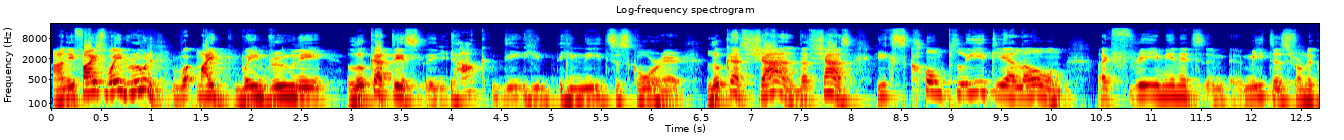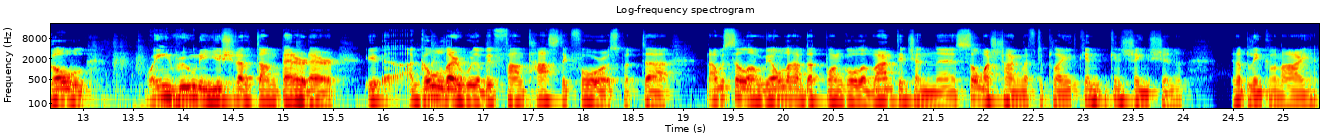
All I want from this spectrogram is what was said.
and he finds Wayne Rooney. My Wayne Rooney, look at this. How, he, he needs to score here. Look at Shan, that chance. He's completely alone, like three minutes meters from the goal. Wayne Rooney, you should have done better there. A goal there would have been fantastic for us, but uh, now we still we only have that one goal advantage and uh, so much time left to play. It can can change in in a blink of an eye.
